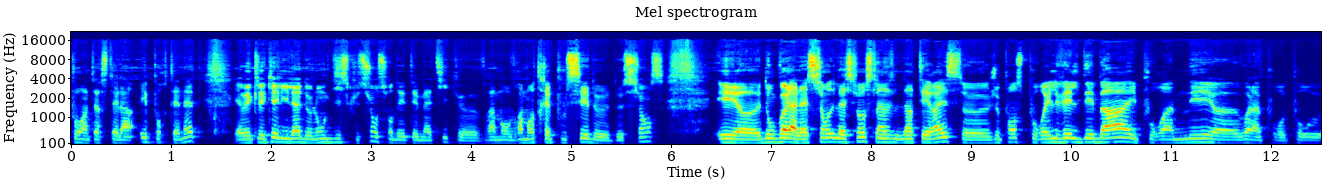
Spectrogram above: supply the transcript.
pour Interstellar et pour Tenet, et avec lesquels il a de longues discussions sur des thématiques euh, vraiment, vraiment très poussées de, de science. Et euh, donc voilà, la science, l'intéresse, euh, je pense, pour élever le débat et pour amener, euh, voilà, pour, pour,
